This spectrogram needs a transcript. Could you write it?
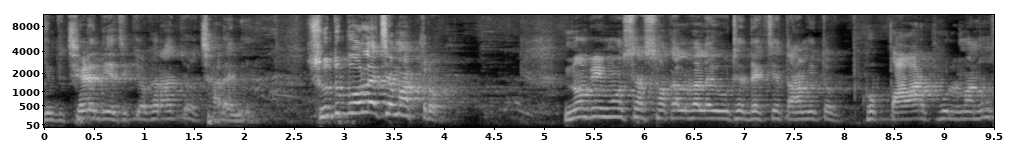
কিন্তু ছেড়ে দিয়েছে কি ওকে রাজ্য? ছাড়েনি। শুধু বলেছে মাত্র, নবী মশা সকালবেলায় উঠে দেখছে তা আমি তো খুব পাওয়ারফুল মানুষ।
